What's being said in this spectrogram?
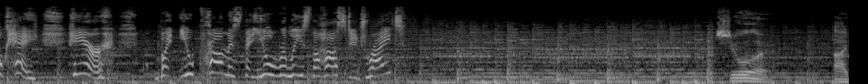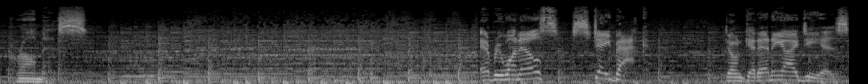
Okay, here. But you promise that you'll release the hostage, right? Sure. I promise. Everyone else, stay back. Don't get any ideas,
